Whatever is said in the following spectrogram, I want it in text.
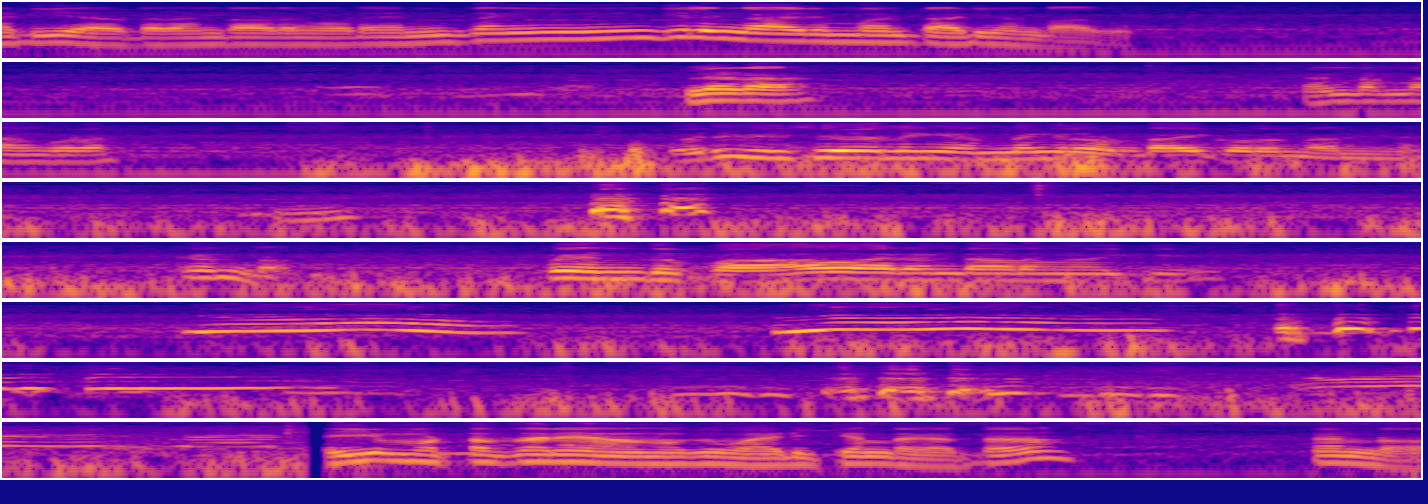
അടിയാട്ടെ രണ്ടാളും കൂടെ. എന്തെങ്കിലും കാര്യം പറഞ്ഞിട്ട് അടി ഉണ്ടാകും ഇല്ലടാ. രണ്ടെണ്ണം കൂടെ. ഒരു വിഷയം അല്ലെങ്കിൽ എന്തെങ്കിലും ഉണ്ടായിക്കോളും തന്നെ. കണ്ടോ? ഇപ്പൊ എന്ത് പാവ രണ്ടാളും നോക്കി. ഈ മുട്ടത്തനെയാണ് നമുക്ക് വടിക്കണ്ട കേട്ടോ. കണ്ടോ?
